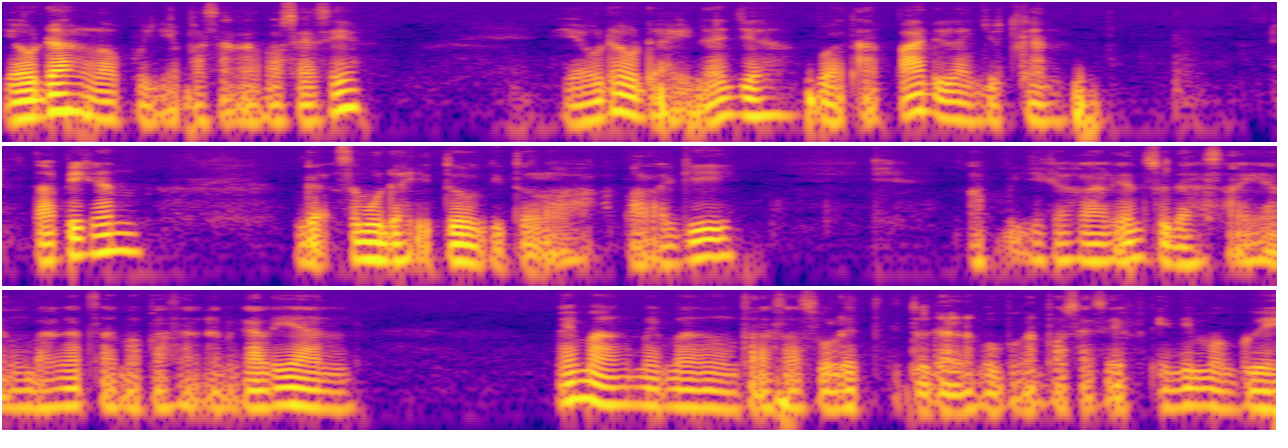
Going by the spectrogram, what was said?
ya udah lo punya pasangan posesif ya udah udahin aja buat apa dilanjutkan? Tapi kan nggak semudah itu gitu loh apalagi jika kalian sudah sayang banget sama pasangan kalian memang memang terasa sulit gitu dalam hubungan posesif. Ini mau gue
